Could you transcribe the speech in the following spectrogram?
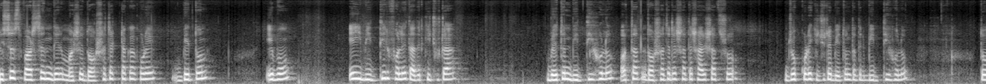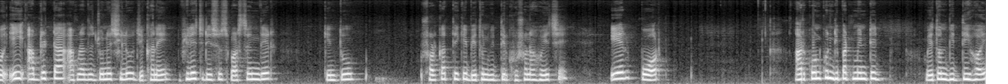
রিসোর্স পার্সনদের মাসে দশ হাজার টাকা করে বেতন এবং এই বৃদ্ধির ফলে তাদের কিছুটা বেতন বৃদ্ধি হলো, অর্থাৎ দশ হাজারের সাথে সাড়ে সাতশো যোগ করে কিছুটা বেতন তাদের বৃদ্ধি হলো। তো এই আপডেটটা আপনাদের জন্য ছিল, যেখানে ভিলেজ রিসোর্স পার্সনদের কিন্তু সরকার থেকে বেতন বৃদ্ধির ঘোষণা হয়েছে। এরপর আর কোন কোন ডিপার্টমেন্টে বেতন বৃদ্ধি হয়?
